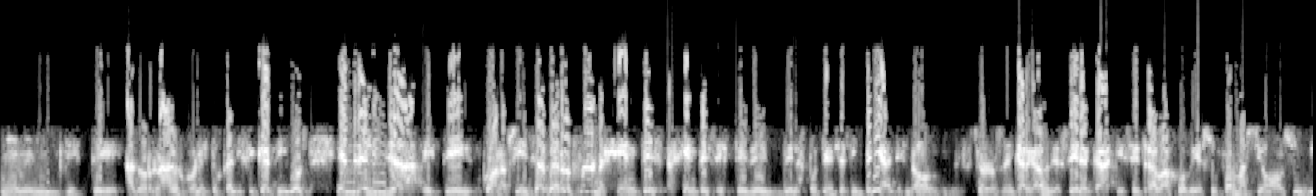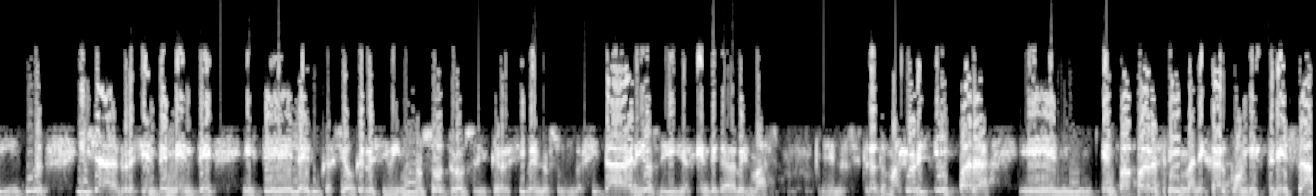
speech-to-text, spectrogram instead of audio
este, adornados con estos calificativos, en realidad, este, con o sin saberlo, fueron agentes, agentes este, de, las potencias imperiales, ¿no? Son los encargados de hacer acá ese trabajo de su formación, sus vínculos, y ya recientemente este, la educación que recibimos nosotros, eh, que reciben los universitarios y la gente cada vez más en los estratos mayores, es para eh, empaparse y manejar con destreza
